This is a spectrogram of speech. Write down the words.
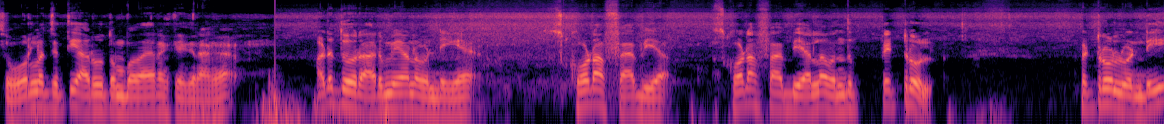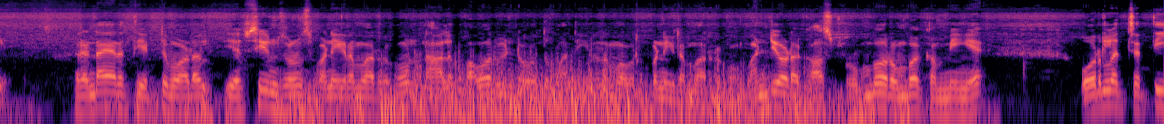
ஸோ ஒரு லட்சத்தி அறுபத்தொம்போதாயிரம் கேட்குறாங்க அடுத்து ஒரு அருமையான வண்டிங்க. ஸ்கோடா ஃபேபியா ஸ்கோடா ஃபேபியாவில் வந்து பெட்ரோல் பெட்ரோல் வண்டி. ரெண்டாயிரத்தி எட்டு மாடல் எஃப்சி இன்சூரன்ஸ் பண்ணிக்கிற மாதிரி இருக்கும். நாலு பவர் விண்டோ வந்து பார்த்திங்கன்னா நம்ம ஒர்க் பண்ணிக்கிற மாதிரி இருக்கும். வண்டியோட காஸ்ட் ரொம்ப ரொம்ப கம்மிங்க. ஒரு லட்சத்தி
